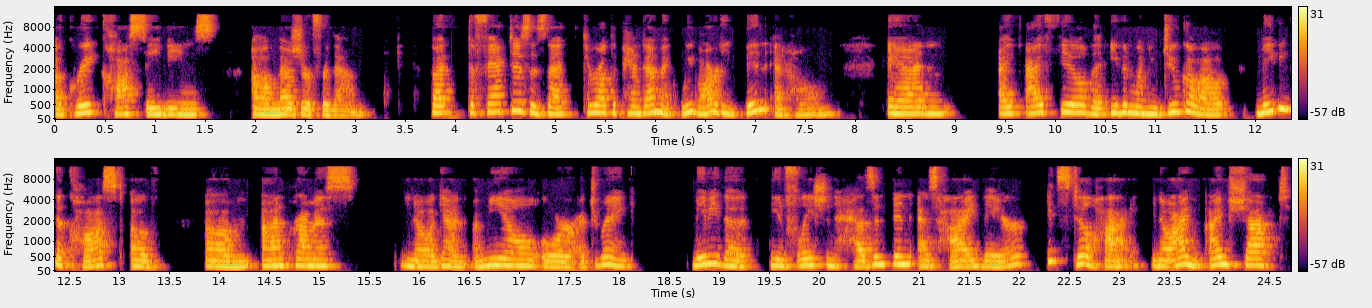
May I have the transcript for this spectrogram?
a great cost savings uh, measure for them. But the fact is, is that throughout the pandemic, we've already been at home, and I, I feel that even when you do go out, maybe the cost of um, on premise, you know, again, a meal or a drink, maybe the the inflation hasn't been as high there. It's still high. You know, I'm I'm shocked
